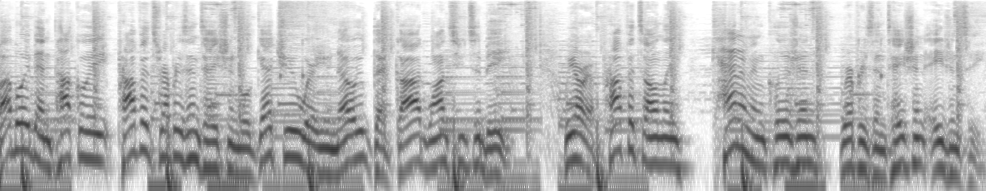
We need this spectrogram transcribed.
Baboy Ben Pakui, Prophet's representation will get you where you know that God wants you to be. We are a prophets only, canon inclusion representation agency.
